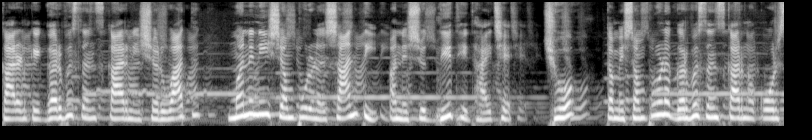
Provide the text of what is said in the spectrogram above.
કારણ કે ગર્ભ સંસ્કારની શરૂઆત મનની સંપૂર્ણ શાંતિ અને શુદ્ધિથી થાય છે. જો તમે સંપૂર્ણ ગર્ભ સંસ્કારનો કોર્સ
